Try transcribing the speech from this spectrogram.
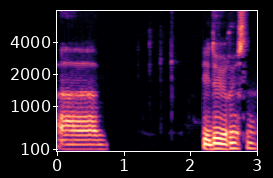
un, les deux Russes là.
